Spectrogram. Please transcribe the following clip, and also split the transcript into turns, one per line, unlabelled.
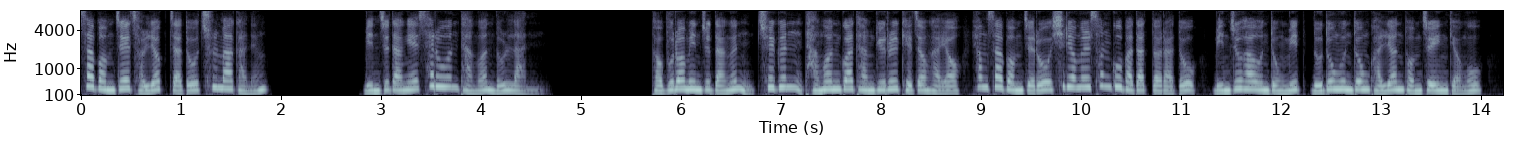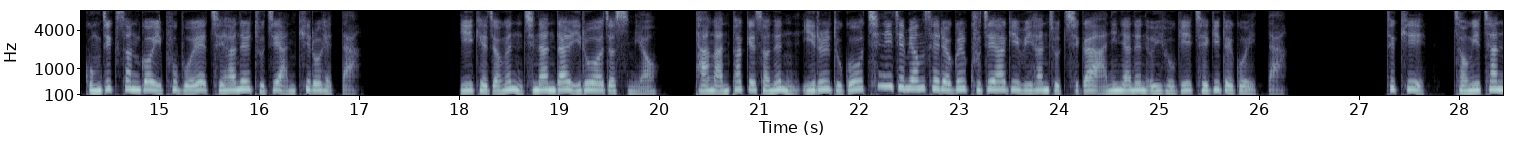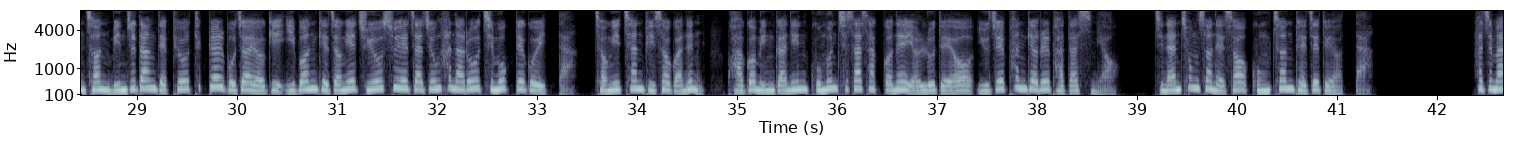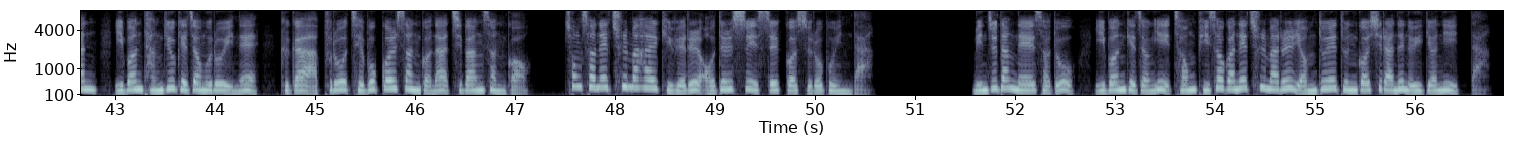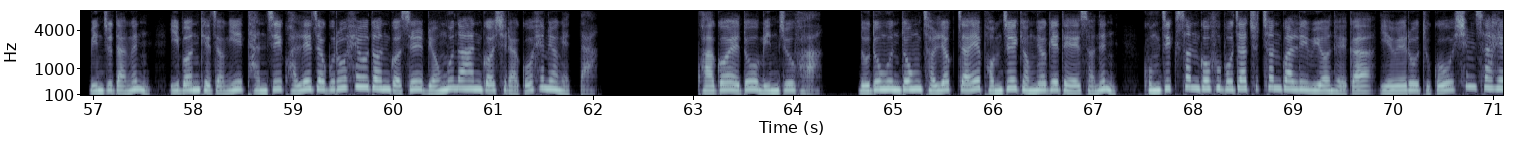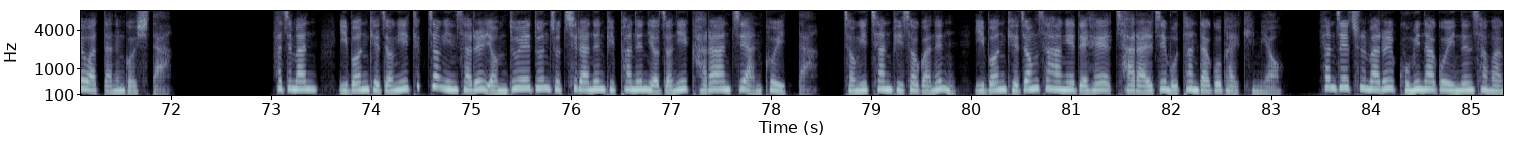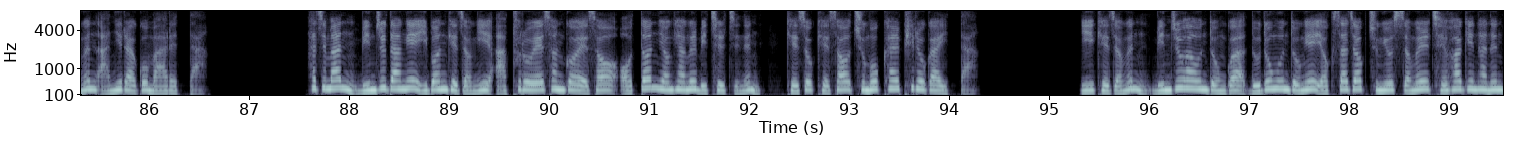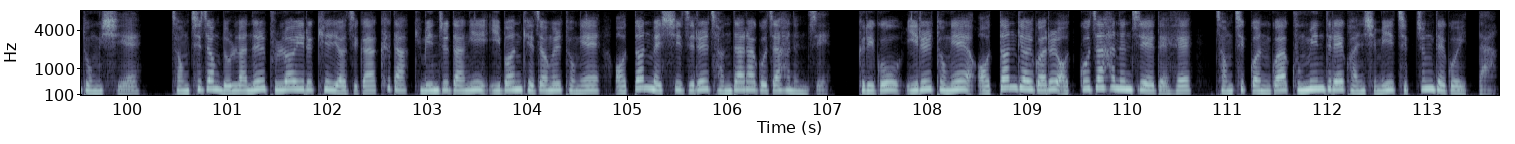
형사범죄 전력자도 출마 가능? 민주당의 새로운 당원 논란. 더불어민주당은 최근 당원과 당규를 개정하여 형사범죄로 실형을 선고받았더라도 민주화운동 및 노동운동 관련 범죄인 경우 공직선거 입 후보에 제한을 두지 않기로 했다. 이 개정은 지난달 이루어졌으며 당 안팎에서는 이를 두고 친이재명 세력을 구제하기 위한 조치가 아니냐는 의혹이 제기되고 있다. 특히 정의찬 전 민주당 대표 특별보좌역이 이번 개정의 주요 수혜자 중 하나로 지목되고 있다. 정의찬 비서관은 과거 민간인 고문치사 사건에 연루되어 유죄 판결을 받았으며 지난 총선에서 공천 배제되었다. 하지만 이번 당규 개정으로 인해 그가 앞으로 재보궐 선거나 지방선거, 총선에 출마할 기회를 얻을 수 있을 것으로 보인다. 민주당 내에서도 이번 개정이 정 비서관의 출마를 염두에 둔 것이라는 의견이 있다. 민주당은 이번 개정이 단지 관례적으로 해오던 것을 명문화한 것이라고 해명했다. 과거에도 민주화, 노동운동 전력자의 범죄 경력에 대해서는 공직선거 후보자 추천관리위원회가 예외로 두고 심사해왔다는 것이다. 하지만 이번 개정이 특정 인사를 염두에 둔 조치라는 비판은 여전히 가라앉지 않고 있다. 정의찬 비서관은 이번 개정 사항에 대해 잘 알지 못한다고 밝히며 현재 출마를 고민하고 있는 상황은 아니라고 말했다. 하지만 민주당의 이번 개정이 앞으로의 선거에서 어떤 영향을 미칠지는 계속해서 주목할 필요가 있다. 이 개정은 민주화운동과 노동운동의 역사적 중요성을 재확인하는 동시에 정치적 논란을 불러일으킬 여지가 크다. 민주당이 이번 개정을 통해 어떤 메시지를 전달하고자 하는지, 그리고 이를 통해 어떤 결과를 얻고자 하는지에 대해 정치권과 국민들의 관심이 집중되고 있다.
